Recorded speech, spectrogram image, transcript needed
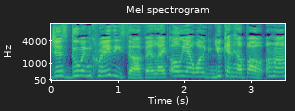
just doing crazy stuff and like, oh yeah, well you can help out. Uh huh.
